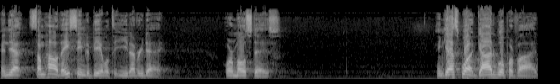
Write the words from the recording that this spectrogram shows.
And yet, somehow, they seem to be able to eat every day, or most days. And guess what? God will provide.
